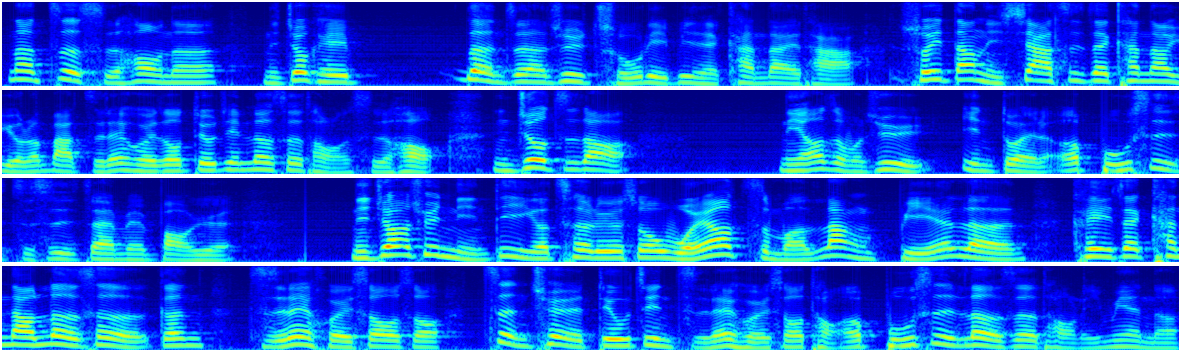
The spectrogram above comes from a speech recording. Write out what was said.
那这时候呢，你就可以认真的去处理并且看待它。所以，当你下次再看到有人把纸类回收丢进垃圾桶的时候，你就知道你要怎么去应对了，而不是只是在那边抱怨。你就要去拟定一个策略，说我要怎么让别人可以在看到垃圾跟纸类回收的时候，正确丢进纸类回收桶，而不是垃圾桶里面呢？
